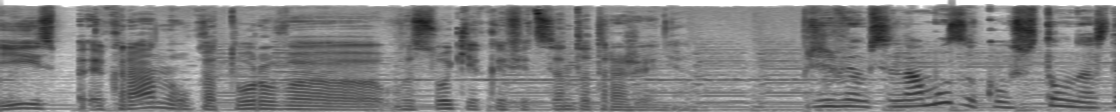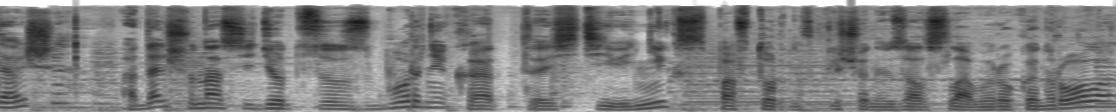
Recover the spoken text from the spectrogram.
и экран, у которого высокий коэффициент отражения. Прервемся на музыку. Что у нас дальше? А дальше у нас идет сборник от Стиви Никс, повторно включенный в зал славы рок-н-ролла.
